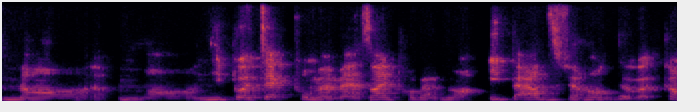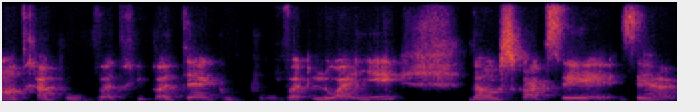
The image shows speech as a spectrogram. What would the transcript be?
mon, hypothèque pour ma maison est probablement hyper différente de votre contrat pour votre hypothèque ou pour votre loyer. Donc, je crois que c'est un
